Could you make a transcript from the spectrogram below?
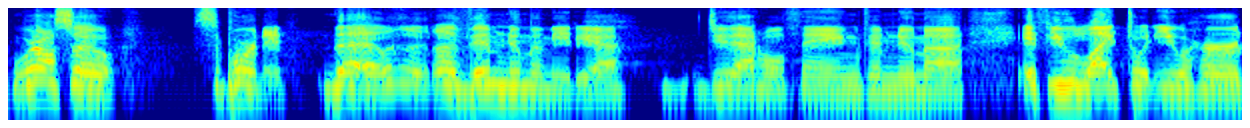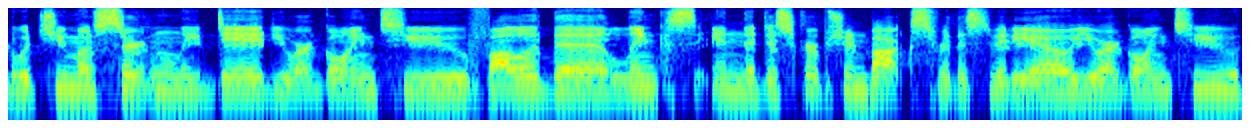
We're also supported the uh, Vimpneuma Media. Do that whole thing, Vimpneuma. If you liked what you heard, which you most certainly did, you are going to follow the links in the description box for this video. You are going to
